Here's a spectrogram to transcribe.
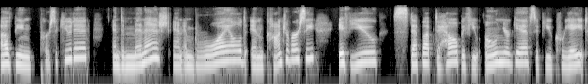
of being persecuted and diminished and embroiled in controversy if you step up to help, if you own your gifts, if you create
